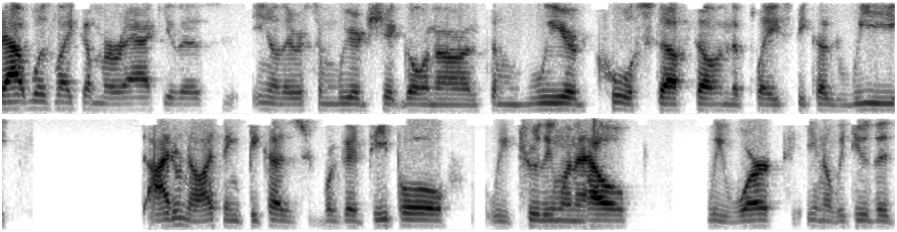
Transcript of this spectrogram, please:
that was like a miraculous. You know, there was some weird shit going on, some weird, cool stuff fell into place because we. I don't know. I think because we're good people, we truly want to help. We work, you know, we do the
